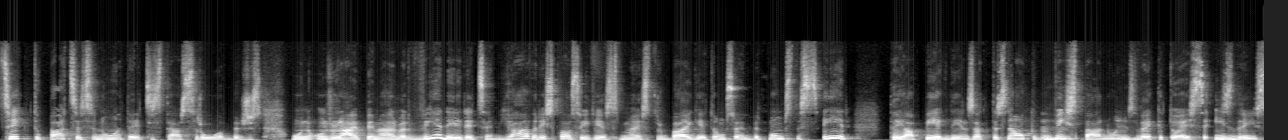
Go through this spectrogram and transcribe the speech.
cik tu pats esi noteicis tās robežas. Un, un runājot, piemēram, ar viedierīcēm, jā, var izklausīties, mēs tur baigiet umsojam, bet mums tas ir tajā piekdienas aktā. Tas nav, mm -hmm. vispār noņemts, mm -hmm. vai ka tu esi izdarījis,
